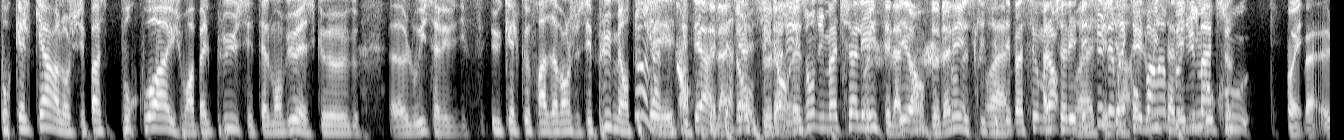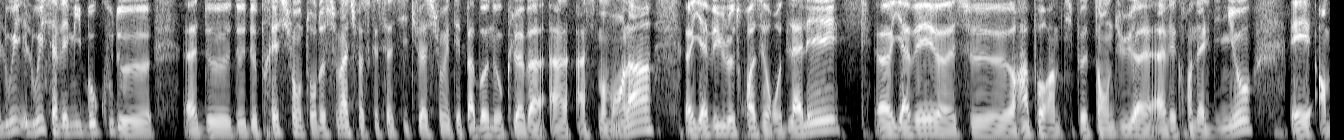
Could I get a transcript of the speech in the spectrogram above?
pour quelqu'un. Alors je sais pas pourquoi et je me rappelle plus. C'est tellement vieux. Est-ce que euh, Louis avait eu quelques phrases avant Je sais plus, mais en tout Non, cas c'était c'était la danse en l'année. raison du match aller. Oui, c'est la C'était en danse de de ce qui Ouais. s'était passé au match aller. ouais, messieurs, c'est j'aimerais ça. qu'on Après, parle Louis un peu avait du match. beaucoup. Ouais. Bah, Louis, Louis avait mis beaucoup de, euh, de, de, de pression autour de ce match parce que sa situation était pas bonne au club à, à, à ce moment-là. Euh, il y avait eu le 3-0 de l'aller. Euh, il y avait euh, ce rapport un petit peu tendu à- avec Ronaldinho. Et en-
